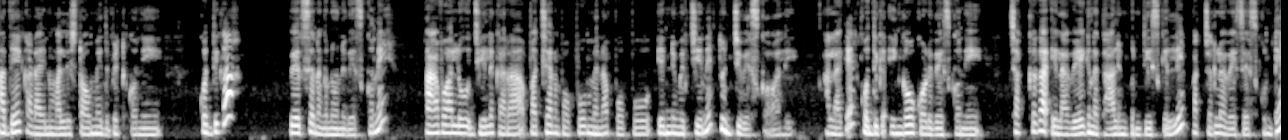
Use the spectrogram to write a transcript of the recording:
అదే కడాయిని మళ్ళీ స్టవ్ మీద పెట్టుకొని కొద్దిగా వేరుశనగ నూనె వేసుకొని ఆవాలు జీలకర్ర పచ్చనపప్పు మినప్పప్పు ఎండుమిర్చిని తుంచి వేసుకోవాలి. అలాగే కొద్దిగా ఇంగవ కూడా వేసుకొని చక్కగా ఇలా వేగిన తాలింపుని తీసుకెళ్ళి పచ్చడిలో వేసేసుకుంటే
